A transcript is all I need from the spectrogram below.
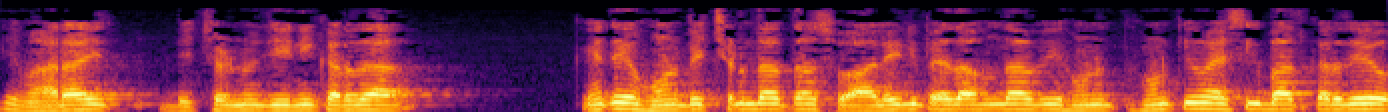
ਇਹ ਮਹਾਰਾਜ ਵਿਛੜਨ ਨੂੰ ਜੀ ਨਹੀਂ ਕਰਦਾ। ਕਹਿੰਦੇ ਹੁਣ ਵਿਛੜਨ ਦਾ ਤਾਂ ਸਵਾਲ ਹੀ ਨਹੀਂ ਪੈਦਾ ਹੁੰਦਾ ਵੀ ਹੁਣ ਹੁਣ ਕਿਉਂ ਐਸੀ ਬਾਤ ਕਰਦੇ ਹੋ?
